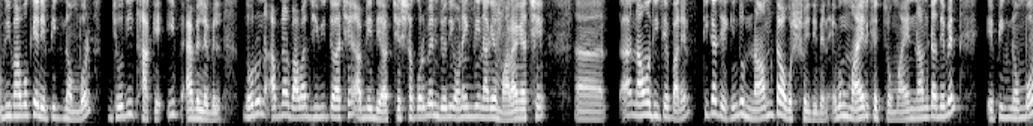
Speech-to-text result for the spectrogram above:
অভিভাবকের এপিক নম্বর যদি থাকে ইফ অ্যাভেলেবেল ধরুন আপনার বাবা জীবিত আছে, আপনি দেওয়ার চেষ্টা করবেন। যদি অনেক দিন আগে মারা গেছে নাও দিতে পারেন, ঠিক আছে? কিন্তু নামটা অবশ্যই দিবেন এবং মায়ের ক্ষেত্রেও, মায়ের নামটা দেবেন, এপিক নম্বর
